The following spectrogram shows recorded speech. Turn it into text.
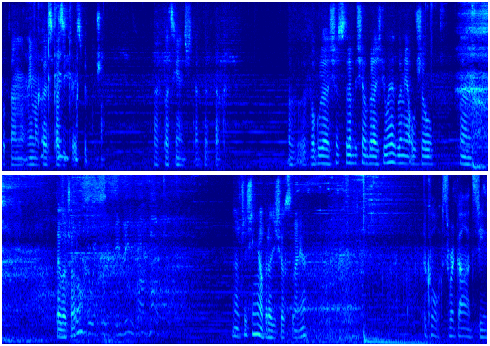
bo tam nie ma perswazji ten. tutaj zbyt dużo. Tak, pacjenci, tak, tak, tak. W, w ogóle siostra by się obraziła, jakbym ja użył ten, tego czaru? Znaczy się nie obrazi siostra, nie? The corpse regards you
